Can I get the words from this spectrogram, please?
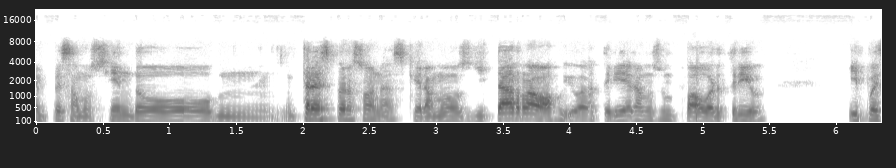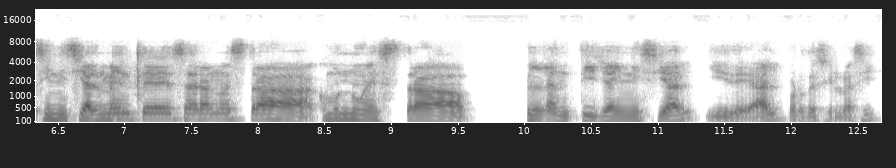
empezamos siendo mm, tres personas, que éramos guitarra, bajo y batería, éramos un power trio. Y pues inicialmente esa era nuestra, como nuestra plantilla inicial, ideal, por decirlo así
